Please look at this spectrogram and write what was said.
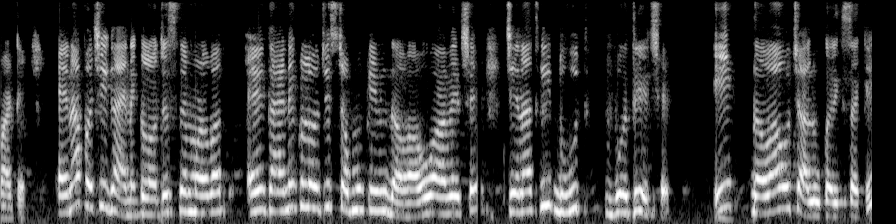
માટે. એના પછી ગાયનેકોલોજીસ્ટ ને મળવાનું એ ગાયનેકોલોજીસ્ટ અમુક એવી દવાઓ આવે છે જેનાથી દૂધ વધે છે. એ દવાઓ ચાલુ કરી શકે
